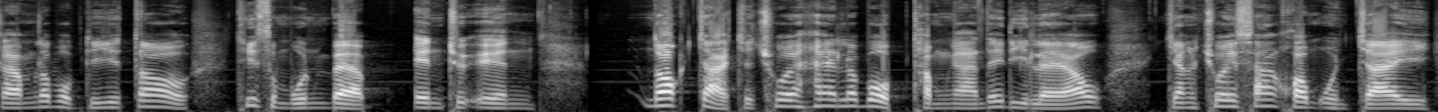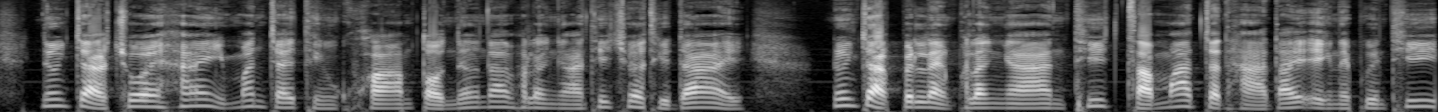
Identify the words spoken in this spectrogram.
กรรมระบบดิจิทัลที่สมบูรณ์แบบ end to end นอกจากจะช่วยให้ระบบทำงานได้ดีแล้ว ยังช่วยสร้างความอุ่นใจ เนื่องจากช่วยให้มั่นใจถึงความต่อเนื่องด้านพลังงานที่เชื่อถือได้ เนื่องจากเป็นแหล่งพลังงานที่สามารถจัดหาได้เองในพื้นที่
